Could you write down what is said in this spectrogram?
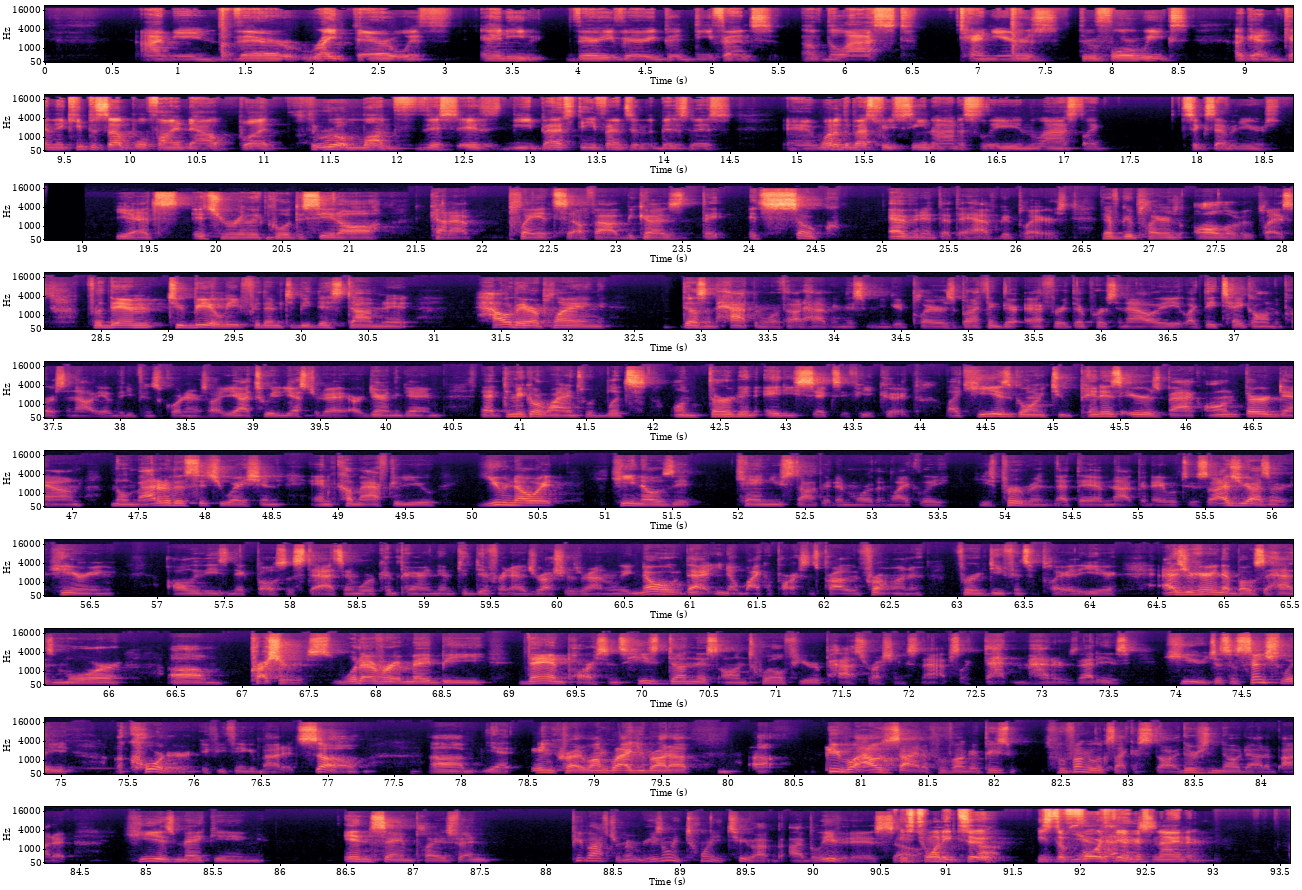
I mean, they're right there with any very, very good defense of the last 10 years through four weeks. Again, can they keep this up? We'll find out. But through a month, this is the best defense in the business and one of the best we've seen, honestly, in the last like six, seven years. Yeah, it's it's really cool to see it all kind of play itself out because they it's so evident that they have good players. They have good players all over the place. For them to be elite, for them to be this dominant, how they are playing doesn't happen without having this many good players. But I think their effort, their personality, like they take on the personality of the defense coordinator. So yeah, I tweeted yesterday or during the game that DeMeco Ryans would blitz on third and 86 if he could. Like he is going to pin his ears back on third down, no matter the situation, and come after you. You know it. He knows it. Can you stop it? And more than likely, he's proven that they have not been able to. So as you guys are hearing all of these Nick Bosa stats and we're comparing them to different edge rushers around the league, know that, you know, Micah Parsons probably the front runner for a defensive player of the year. As you're hearing that Bosa has more um, pressures, whatever it may be, than Parsons, he's done this on 12 fewer pass rushing snaps. Like that matters. That is huge. It's essentially a quarter if you think about it. So, um, yeah, incredible. I'm glad you brought up uh, people outside of Hufanga. Hufanga looks like a star. There's no doubt about it. He is making insane plays, and people have to remember he's only 22. I, I believe it is. So he's 22. Uh, he's the fourth yeah, youngest Niner.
